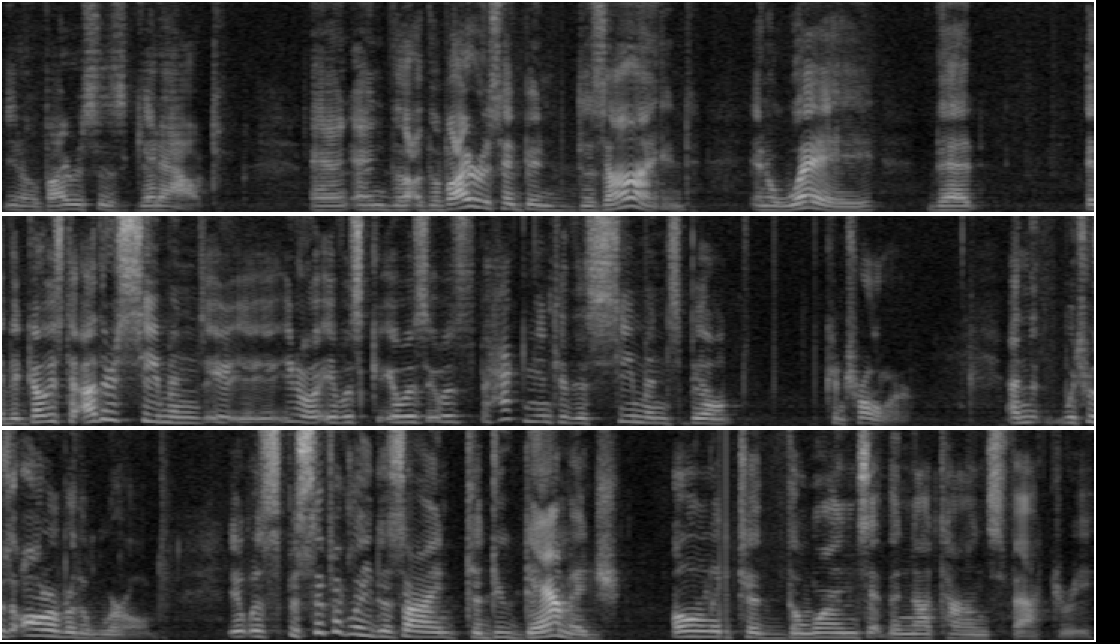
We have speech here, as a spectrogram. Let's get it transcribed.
You know, viruses get out. And, and the, the virus had been designed in a way that if it goes to other Siemens, you know, it was, it was, it was hacking into this Siemens built controller, and which was all over the world. It was specifically designed to do damage only to the ones at the Natanz factory.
